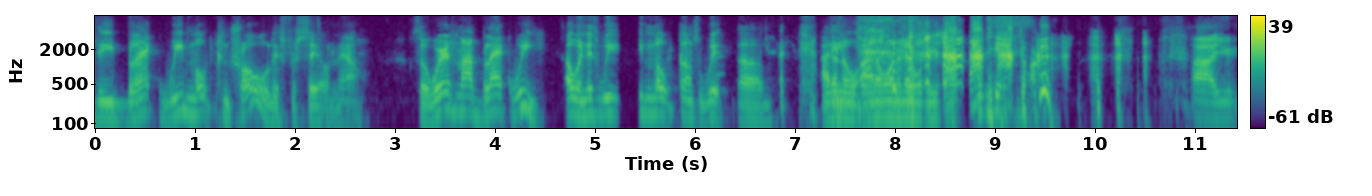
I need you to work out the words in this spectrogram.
the Black Wiimote control is for sale now. So where's my Black Wii? Oh, and this Wii Wiimote comes with. Um, i don't know i don't want to know where you're uh, you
